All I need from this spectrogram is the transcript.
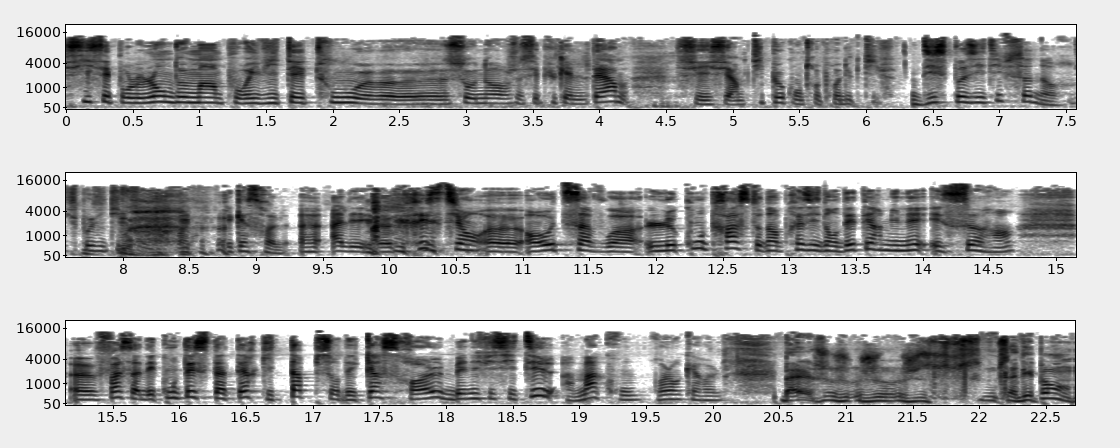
Si c'est pour le lendemain, pour éviter tout euh, sonore, je ne sais plus quel terme, c'est un petit peu contre-productif. Dispositif sonore. Dispositif sonore. Les casseroles. Euh, allez, Christian, en Haute-Savoie, le contraste d'un président déterminé et serein face à des contestataires qui tapent sur des casseroles bénéficie-t-il à Macron? Roland Carroll ben, Ça dépend.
